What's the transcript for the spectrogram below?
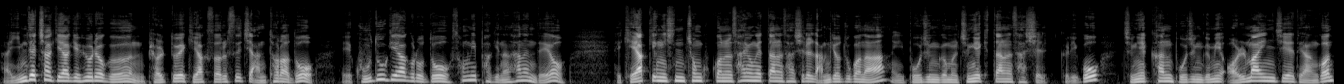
아, 임대차 계약의 효력은 별도의 계약서를 쓰지 않더라도 예, 구두 계약으로도 성립하기는 하는데요. 계약갱 신 청구권을 사용했다는 사실을 남겨두거나 보증금을 증액했다는 사실 그리고 증액한 보증금이 얼마인지에 대한 건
